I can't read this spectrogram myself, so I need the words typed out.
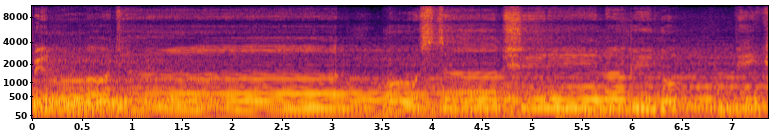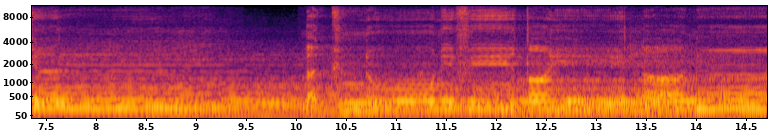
بالرجاء مستبشرين بلطفك المكنون في طي العناء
